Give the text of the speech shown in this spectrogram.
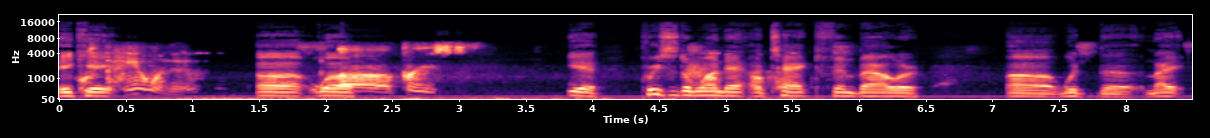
who's aka the heel in uh, well, Uh, Priest. yeah, Priest is the one that attacked Finn Balor uh with the night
